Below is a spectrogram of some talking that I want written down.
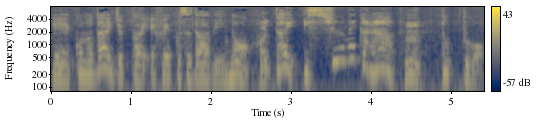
えー、この第10回 FX ダービーの第1週目からトップを、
